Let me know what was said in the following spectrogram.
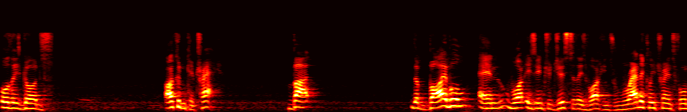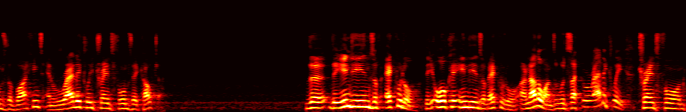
all these gods. I couldn't keep track. But the Bible and what is introduced to these Vikings radically transforms the Vikings and radically transforms their culture the, the Indians of Ecuador, the Auca Indians of Ecuador, are another ones that would say radically transformed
